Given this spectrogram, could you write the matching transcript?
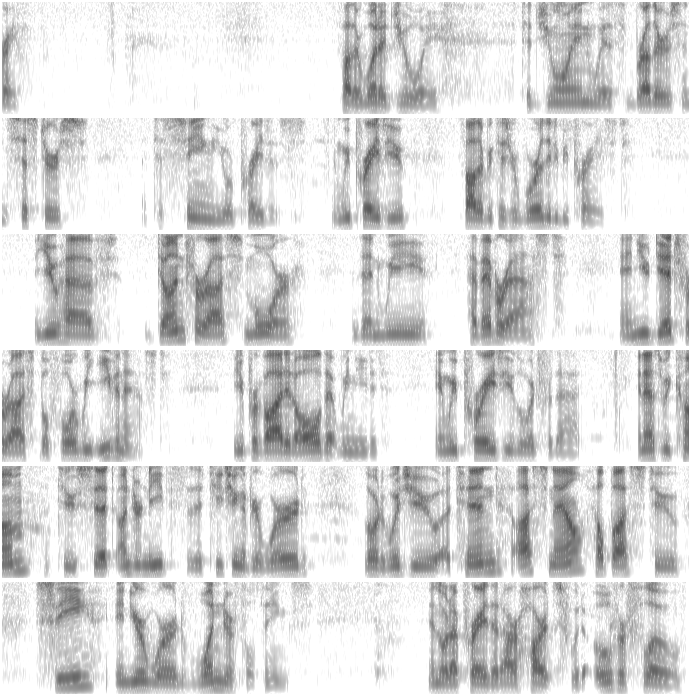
pray. Father, what a joy to join with brothers and sisters to sing your praises. And we praise you, Father, because you're worthy to be praised. You have done for us more than we have ever asked, and you did for us before we even asked. You provided all that we needed, and we praise you, Lord, for that. And as we come to sit underneath the teaching of your word, Lord, would you attend us now? Help us to see in your word wonderful things. And Lord, I pray that our hearts would overflow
